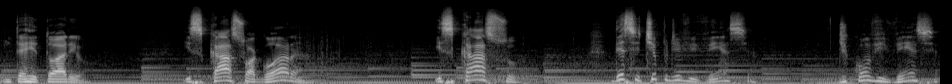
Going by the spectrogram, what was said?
um território escasso agora, escasso desse tipo de vivência, de convivência.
